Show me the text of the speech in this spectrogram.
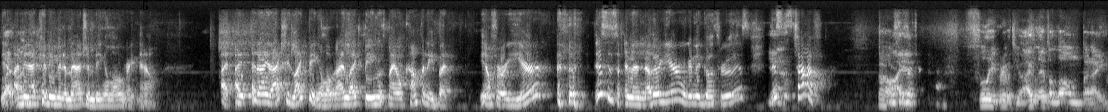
Yeah. I- I mean, I couldn't even imagine being alone right now. I, I and I actually like being alone. I like being with my own company, but you know, for a year, this is in another year we're going to go through this. This Yeah. is tough. No, no, I This is uh, fully agree with you. I live alone, but I,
